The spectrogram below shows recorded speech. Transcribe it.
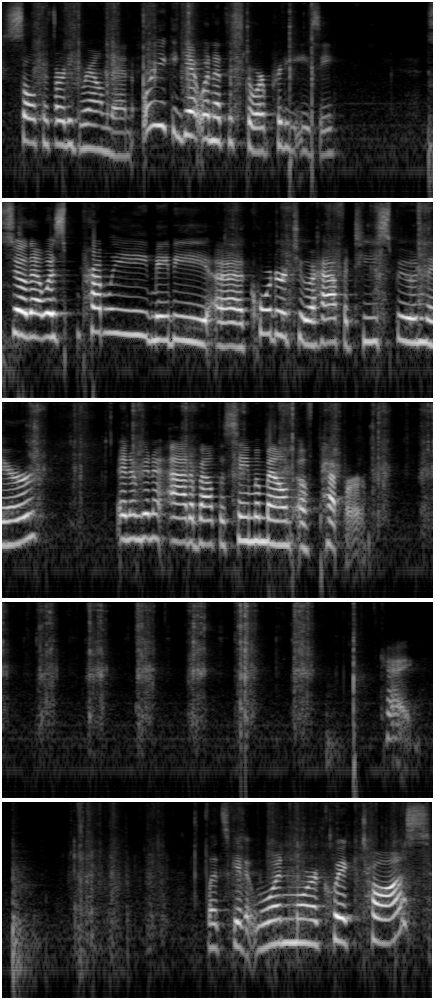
salt that's already ground then. Or you can get one at the store, pretty easy. So that was probably maybe a quarter to a half a teaspoon there and I'm going to add about the same amount of pepper. Okay. Let's give it one more quick toss.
